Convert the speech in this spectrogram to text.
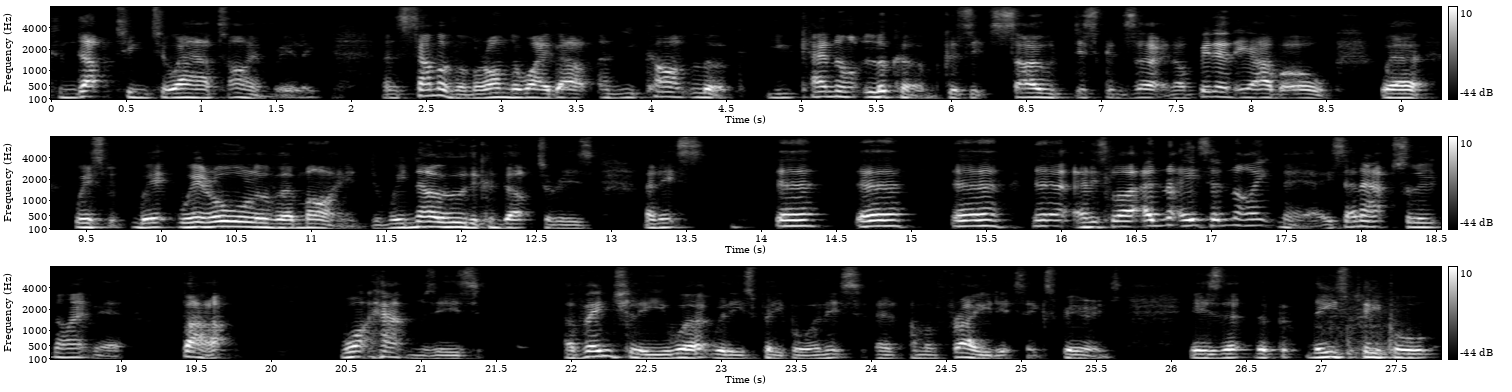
conducting to our time, really. And some of them are on the way up, and you can't look. You cannot look at them because it's so disconcerting. I've been at the Albert Hall where we're, we're, all of a mind, and we know who the conductor is, and it's uh, uh, uh, and it's like it's a nightmare. It's an absolute nightmare. But what happens is eventually you work with these people, and it's I'm afraid it's experience is that the, these people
